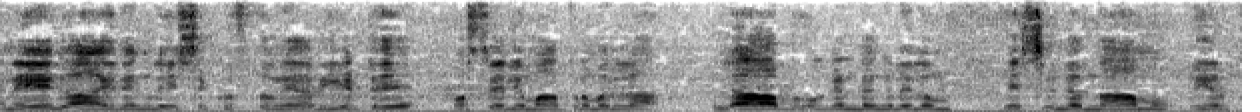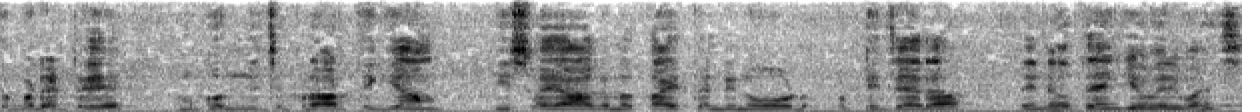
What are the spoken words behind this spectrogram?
അനേകായിരങ്ങൾ യേശുക്രിസ്തുവിനെ അറിയട്ടെ. ഓസ്ട്രേലിയ മാത്രമല്ല എല്ലാ ഭൂഖണ്ഡങ്ങളിലും യേശുവിന്റെ നാമം ഉയർത്തപ്പെടട്ടെ. നമുക്ക് ഒന്നിച്ച് പ്രാർത്ഥിക്കാം. ഈശോയാകുന്ന തായ്തണ്ടിനോട് ഒട്ടിച്ചേരാം. തെന്നു താങ്ക് യു വെരി മച്ച്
